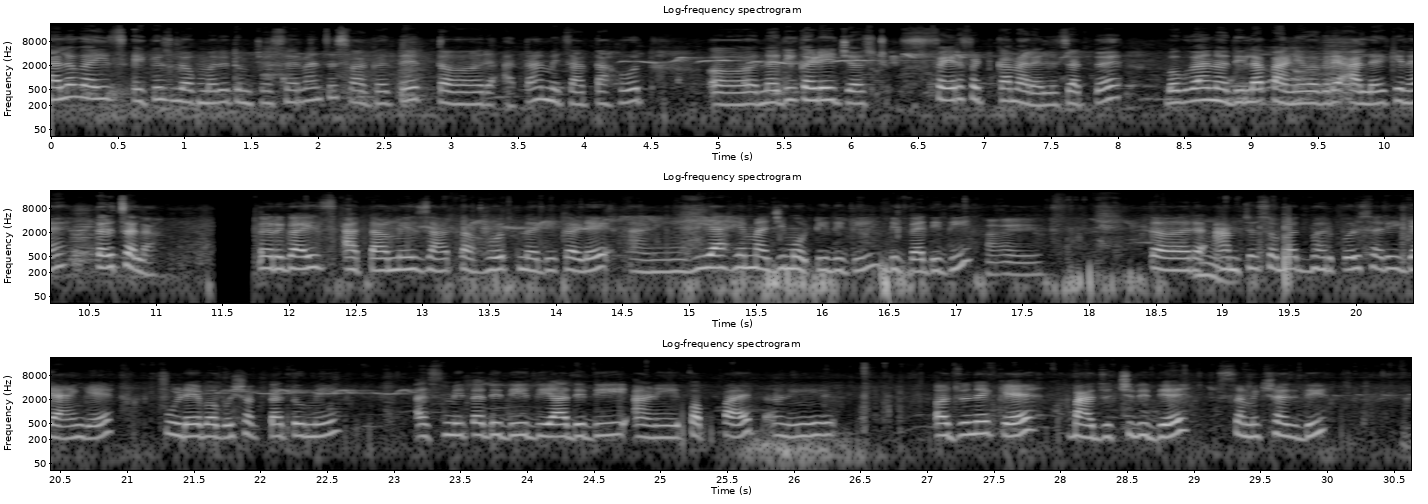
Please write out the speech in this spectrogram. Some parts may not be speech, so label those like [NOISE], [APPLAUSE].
Hello guys एकच ब्लॉगमध्ये तुमच्या सर्वांचं स्वागत आहे. तर आता आम्ही जात आहोत नदीकडे जस्ट फेरफटका मारायला जातो आहे बघूया नदीला पाणी वगैरे आलं आहे की नाही. तर चला. तर गाईज आता मी जात आहोत नदीकडे आणि ही आहे माझी मोठी दिदी दिव्या दिदी. हाय तर आमच्यासोबत भरपूर सारी गँग आहे. पुढे बघू शकता तुम्ही. अस्मिता दिदी दिया दिदी आणि पप्पा आहेत आणि अजून एक आहे बाजूची दिदी आहे. समीक्षा दिदी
